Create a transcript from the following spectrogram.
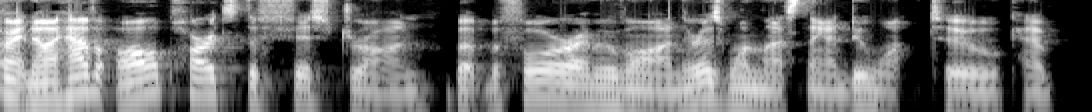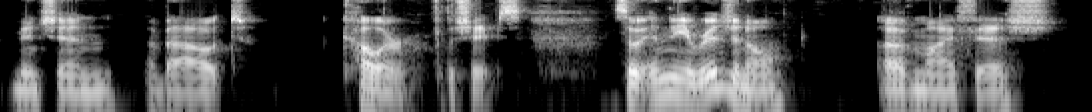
All right, now I have all parts of the fish drawn, but before I move on, there is one last thing I do want to kind of mention about color for the shapes. So in the original of my fish,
